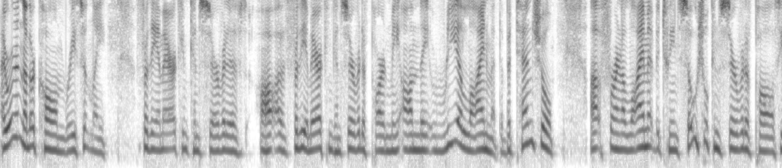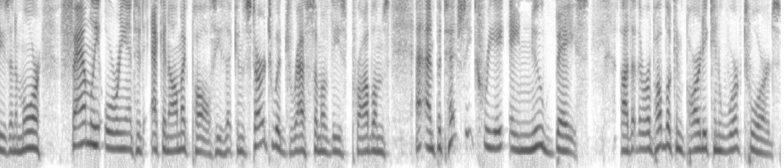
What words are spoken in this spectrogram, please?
I wrote another column recently for the American conservatives, uh, for the American conservative, pardon me, on the realignment, the potential uh, for an alignment between social conservative policies and a more family-oriented economic policies that can start to address some of these problems and, and potentially create a new base uh, that the Republican Party can work towards.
